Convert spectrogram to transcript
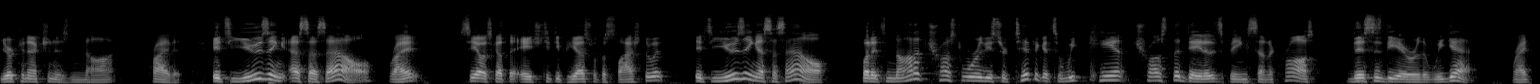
your connection is not private. It's using SSL, right? See how it's got the HTTPS with a slash through it? It's using SSL, but it's not a trustworthy certificate, so we can't trust the data that's being sent across. This is the error that we get, right?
